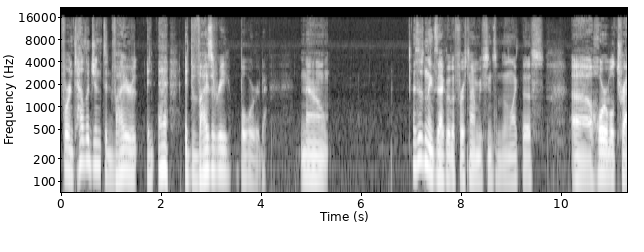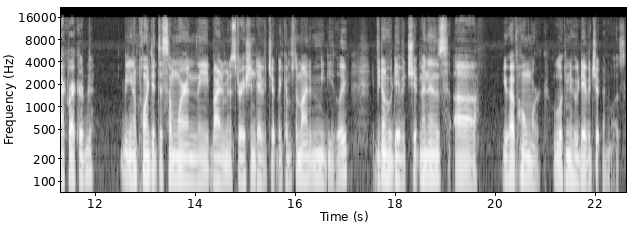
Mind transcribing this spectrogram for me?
for intelligence eh, advisory board. Now, this isn't exactly the first time we've seen something like this. A horrible track record being appointed to somewhere in the Biden administration. David Chipman comes to mind immediately. If you don't know who David Chipman is, uh, you have homework. looking to who David Chipman was.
